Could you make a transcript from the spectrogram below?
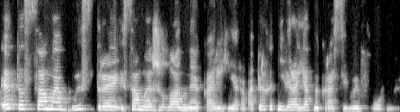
это самая быстрая и самая желанная карьера. Во-первых, это невероятно красивые формы.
